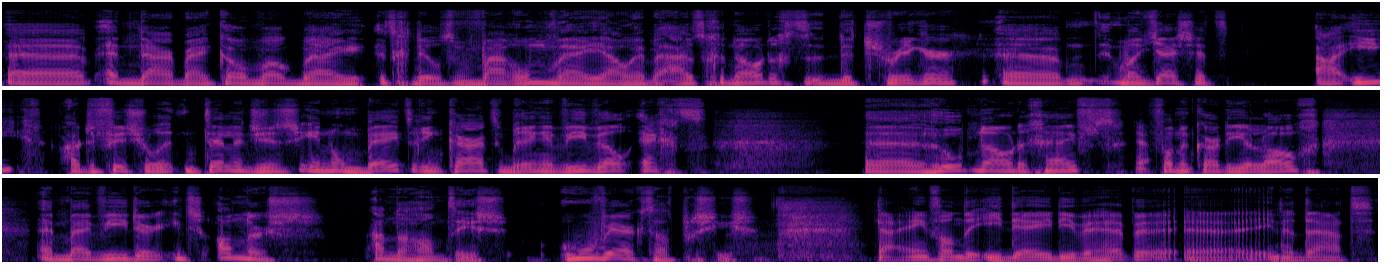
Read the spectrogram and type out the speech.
Uh, en daarbij komen we ook bij het gedeelte waarom wij jou hebben uitgenodigd, de trigger. Uh, want jij zet AI, artificial intelligence, in om beter in kaart te brengen wie wel echt hulp nodig heeft ja. van een cardioloog en bij wie er iets anders aan de hand is. Hoe werkt dat precies? Ja, een van de ideeën die we hebben, uh, inderdaad.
